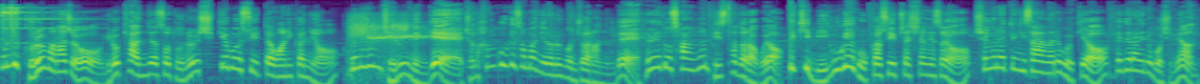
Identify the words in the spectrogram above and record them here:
근데 그럴만하죠. 이렇게 앉아서 돈을 쉽게 벌 수 있다고 하니까요. 근데 좀 재미있는 게 전 한국에서만 이러는 건 줄 알았는데 해외도 상황은 비슷하더라고요. 특히 미국의 고가 수입차 시장에서요. 최근에 뜬 기사 하나를 볼게요. 헤드라인을 보시면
